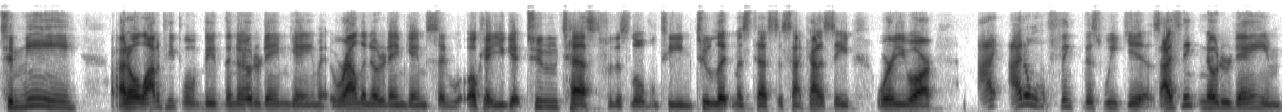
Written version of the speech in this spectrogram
to me I know a lot of people would be the Notre Dame game around the Notre Dame game said, okay, you get two tests for this Louisville team, two litmus tests to kind of see where you are. I, I don't think this week is. I think Notre Dame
